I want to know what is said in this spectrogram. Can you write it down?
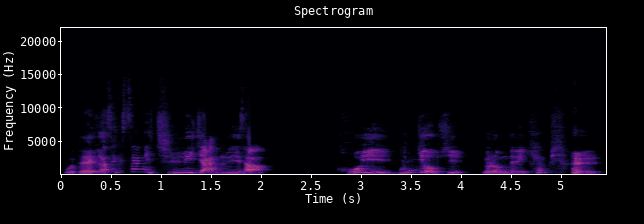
뭐 내가 색상이 질리지 않는 이상 거의 문제 없이 여러분들이 캠핑을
